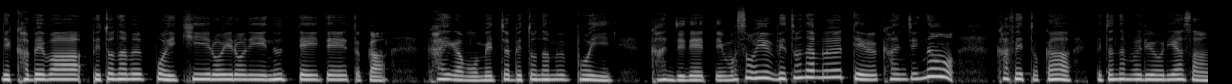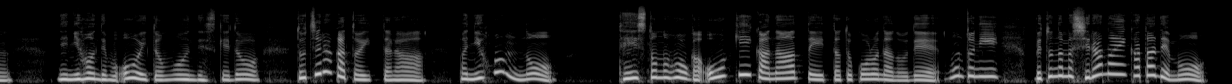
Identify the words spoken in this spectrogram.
で壁はベトナムっぽい黄色色に塗っていてとか絵画もめっちゃベトナムっぽい感じでってもうそういうベトナムっていう感じのカフェとかベトナム料理屋さん、ね、日本でも多いと思うんですけどどちらかといったら、まあ、日本のテイストの方が大きいかなっていったところなので本当にベトナム知らない方でも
